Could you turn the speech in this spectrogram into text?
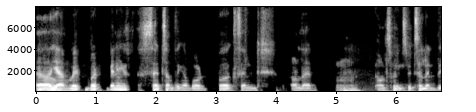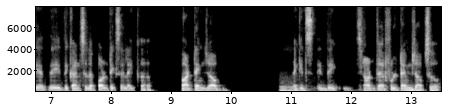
Uh, yeah, Um, but, but when you said something about perks and all that, mm, Mhm. also in Switzerland, they they they consider politics like a part-time job. Mhm. Like it's they it's not their full-time job. So,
